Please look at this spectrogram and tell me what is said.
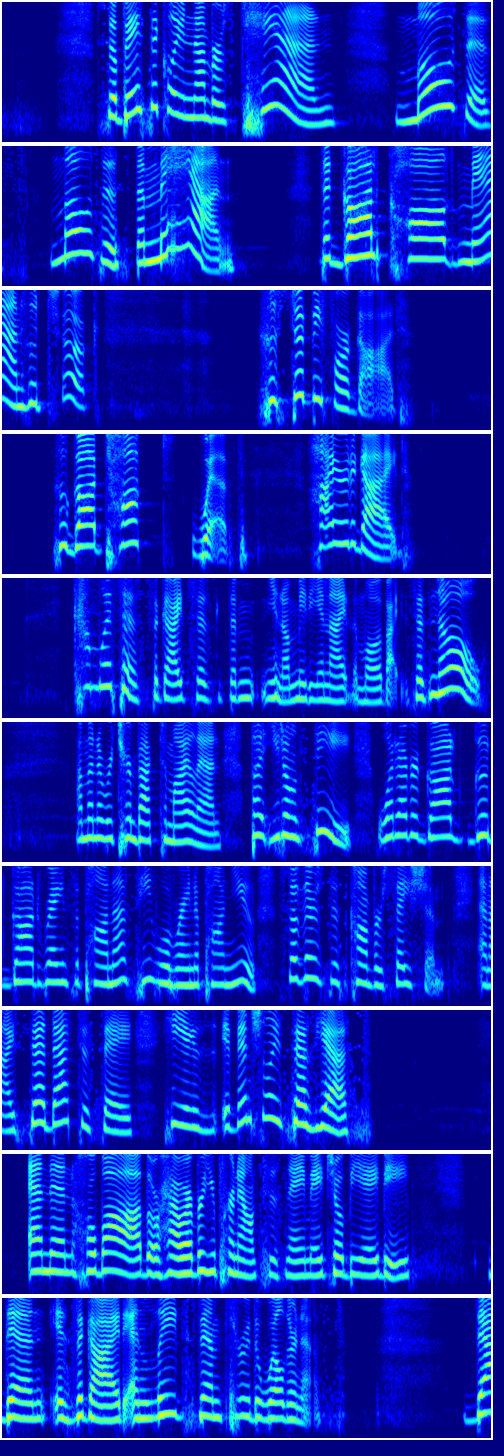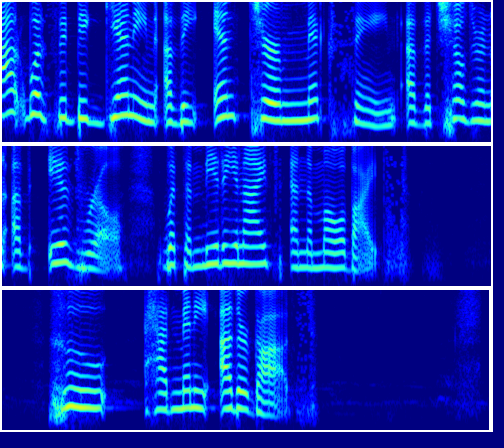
So basically, Numbers 10, Moses, Moses, the man, the God called man who took, who stood before God, who God talked with, hired a guide. Come with us, the guide says, the you know, Midianite, the Moabite says, No, I'm going to return back to my land. But you don't see whatever God, good God reigns upon us, he will reign upon you. So there's this conversation. And I said that to say he is eventually says yes. And then Hobab, or however you pronounce his name, H O B A B, then is the guide and leads them through the wilderness. That was the beginning of the intermixing of the children of Israel with the Midianites and the Moabites, who had many other gods.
